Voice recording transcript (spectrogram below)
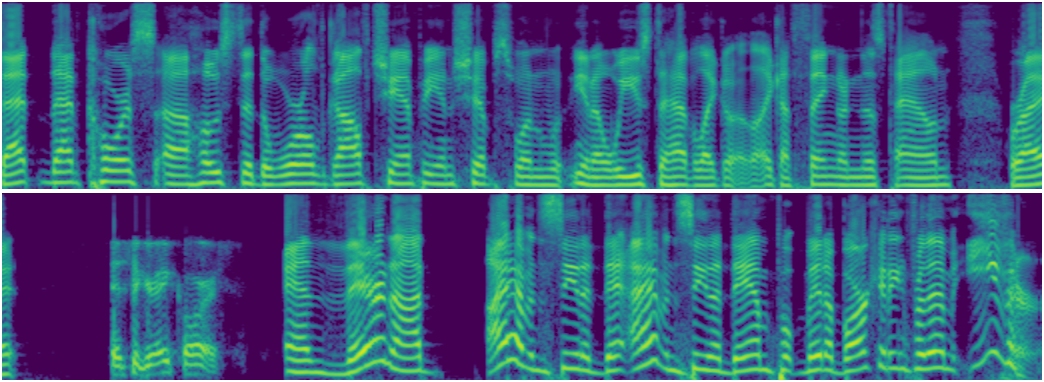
That that course uh, hosted the World Golf Championships when you know we used to have like a, like a thing in this town, right? It's a great course. And they're not. I haven't seen a da- I haven't seen a damn p- bit of marketing for them either.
